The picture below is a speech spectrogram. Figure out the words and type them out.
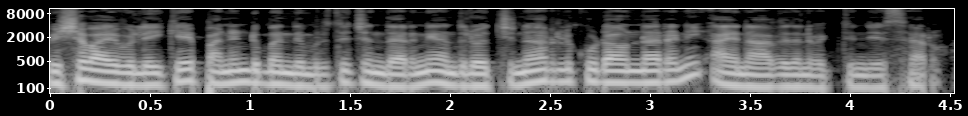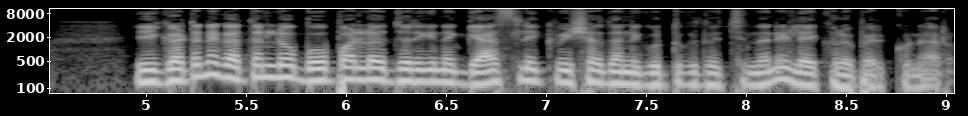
విషవాయువు లీకే పన్నెండు మంది మృతి చెందారని అందులో చిన్నారులు కూడా ఉన్నారని ఆయన ఆవేదన వ్యక్తం చేశారు. ఈ ఘటన గతంలో భోపాల్లో జరిగిన గ్యాస్ లీక్ విషాదాన్ని గుర్తుకు తెచ్చిందని లేఖలో పేర్కొన్నారు.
